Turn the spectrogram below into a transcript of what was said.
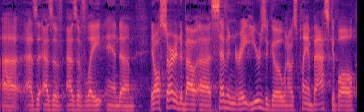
uh, as, as, of, as of late. And um, it all started about uh, seven or eight years ago when I was playing basketball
